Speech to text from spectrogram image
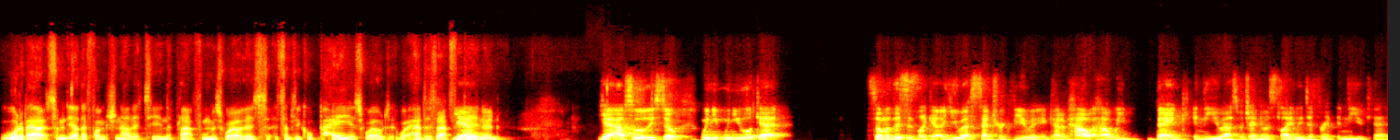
what about some of the other functionality in the platform as well? There's something called Pay as well. How does that fit yeah. in? Yeah, absolutely. So when you when you look at some of this is like a US centric view and kind of how, how we bank in the US, which I know is slightly different in the UK.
